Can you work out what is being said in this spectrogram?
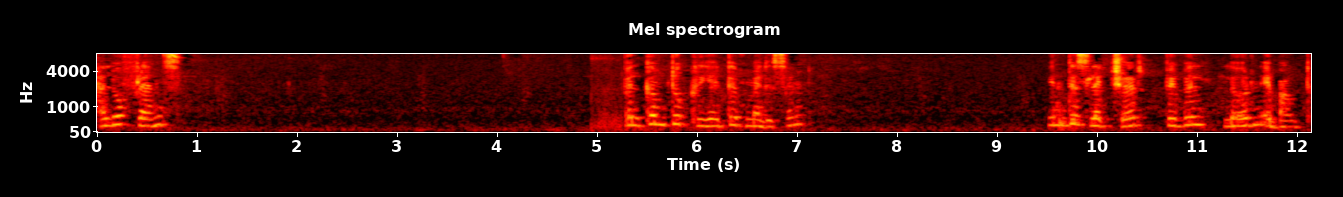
Hello friends. Welcome to Creative Medicine. In this lecture, we will learn about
